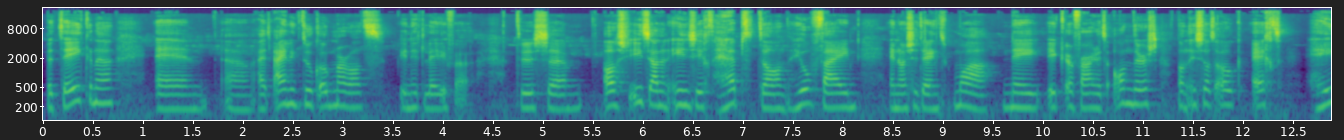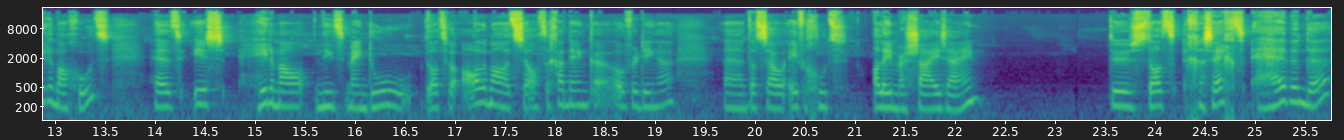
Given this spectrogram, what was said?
betekenen. En um, uiteindelijk doe ik ook maar wat in dit leven. Dus um, als je iets aan een inzicht hebt, dan heel fijn. En als je denkt, nee, ik ervaar dit anders, dan is dat ook echt helemaal goed. Het is helemaal niet mijn doel dat we allemaal hetzelfde gaan denken over dingen. Uh, dat zou even goed alleen maar saai zijn. Dus dat gezegd hebbende,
